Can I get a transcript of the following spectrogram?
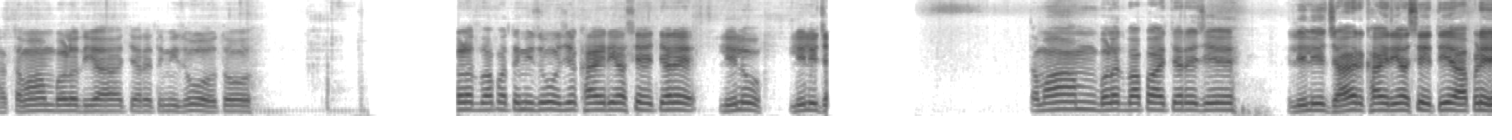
આ તમામ બળદિયા અત્યારે તમે જુઓ તો બળદ બાપા તમે જુઓ જે ખાઈ રહ્યા છે અત્યારે લીલું, લીલી તમામ બળદ બાપા અત્યારે જે લીલી જાહેર ખાઈ રહ્યા છે તે આપણે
